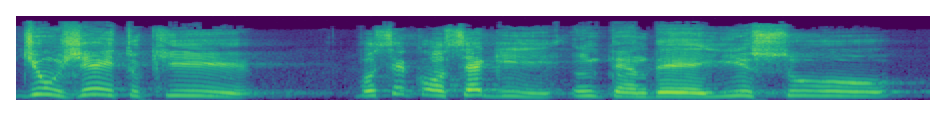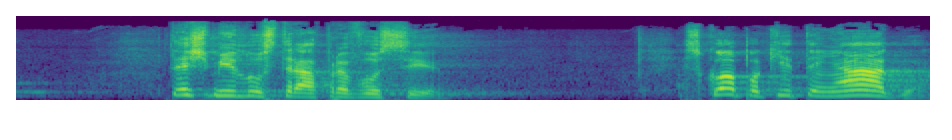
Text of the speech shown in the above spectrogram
De um jeito que você consegue entender isso? Deixe-me ilustrar para você. Esse copo aqui tem água.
